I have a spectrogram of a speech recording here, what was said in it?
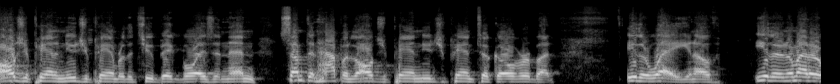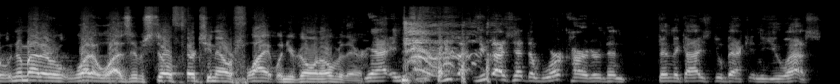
All Japan and New Japan were the two big boys, and then something happened. All Japan, New Japan took over, but either way, you know, either no matter no matter what it was, it was still a thirteen hour flight when you're going over there. Yeah, and you, you guys had to work harder than than the guys do back in the U.S.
